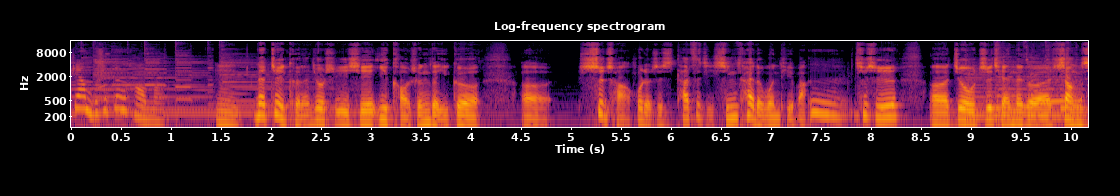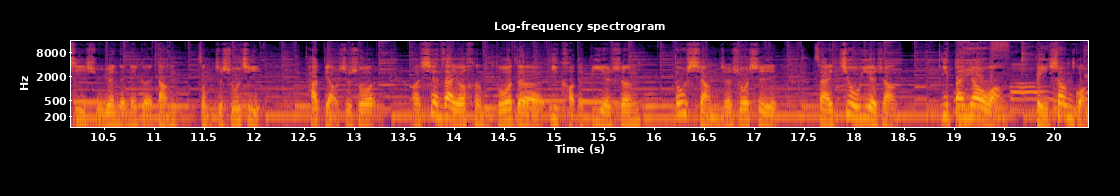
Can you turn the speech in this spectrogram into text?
这样不是更好吗？嗯，那这可能就是一些艺考生的一个呃市场或者是他自己心态的问题吧。嗯，其实呃，就之前那个上戏学院的那个党总支书记，他表示说，呃，现在有很多的艺考的毕业生。都想着说是在就业上，一般要往北上广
